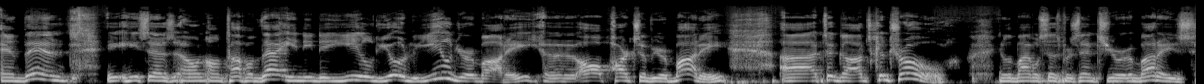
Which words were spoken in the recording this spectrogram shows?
And then he says, on, on top of that, you need to yield your, yield your body, uh, all parts of your body, uh, to God's control. You know, the Bible says present your bodies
